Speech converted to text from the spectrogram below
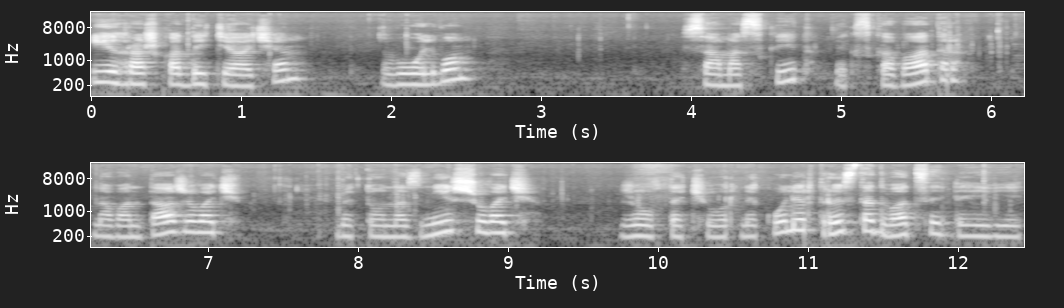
Іграшка дитяча, Вольво, самоскид, екскаватор, навантажувач, бетонозмішувач, жовто-чорний колір 329.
